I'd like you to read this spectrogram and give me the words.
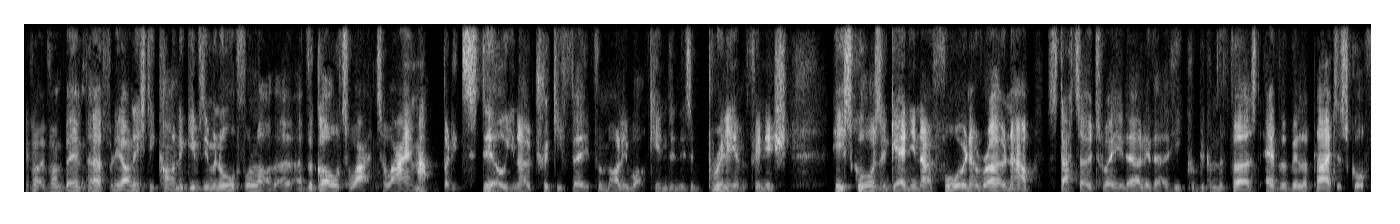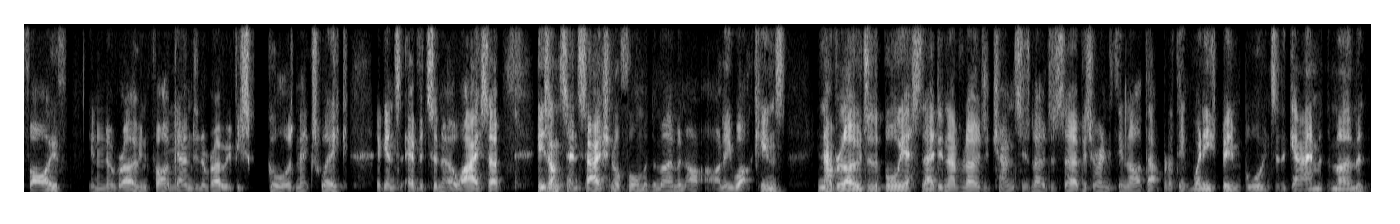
If, if I'm being perfectly honest, he kind of gives him an awful lot of, of the goal to to aim at, but it's still you know tricky feat from Ollie Watkins, and it's a brilliant finish. He scores again, you know, four in a row now. Stato tweeted earlier that he could become the first ever Villa player to score five in a row, in five games in a row, if he scores next week against Everton away. So he's on sensational form at the moment, Ollie Watkins. Didn't have loads of the ball yesterday, didn't have loads of chances, loads of service or anything like that. But I think when he's been brought into the game at the moment,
